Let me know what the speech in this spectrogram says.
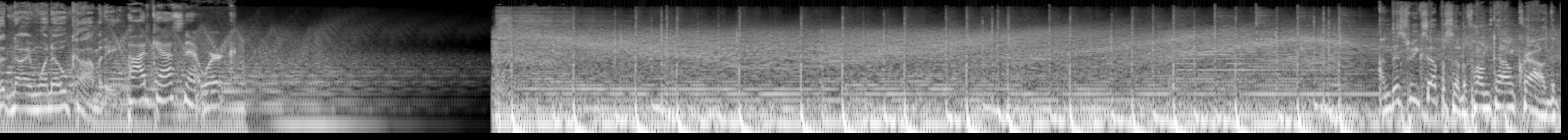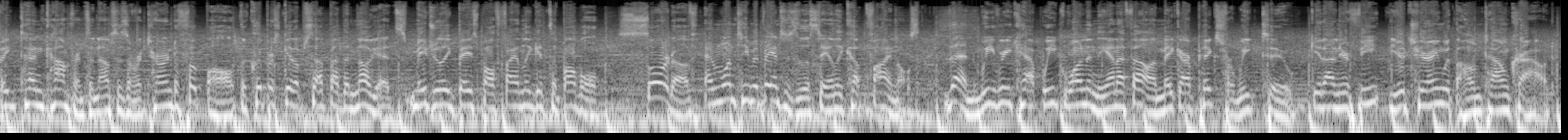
The 910 Comedy Podcast Network. On this week's episode of Hometown Crowd, the Big Ten Conference announces a return to football, the Clippers get upset by the Nuggets, Major League Baseball finally gets a bubble, sort of, and one team advances to the Stanley Cup Finals. Then we recap week one in the NFL and make our picks for week two. Get on your feet, you're cheering with the Hometown Crowd.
